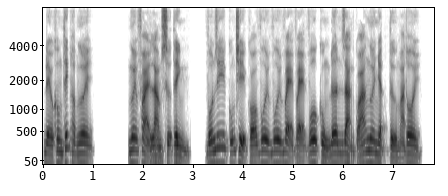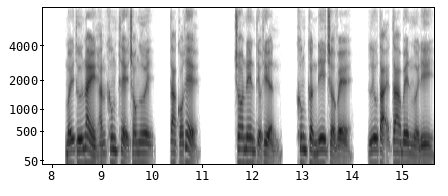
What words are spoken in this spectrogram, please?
đều không thích hợp ngươi. Ngươi phải làm sự tình, vốn dĩ cũng chỉ có vui vui vẻ vẻ vô cùng đơn giản quá ngươi nhật tử mà thôi. Mấy thứ này hắn không thể cho ngươi, ta có thể. Cho nên tiểu thiện, không cần đi trở về, lưu tại ta bên người đi.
